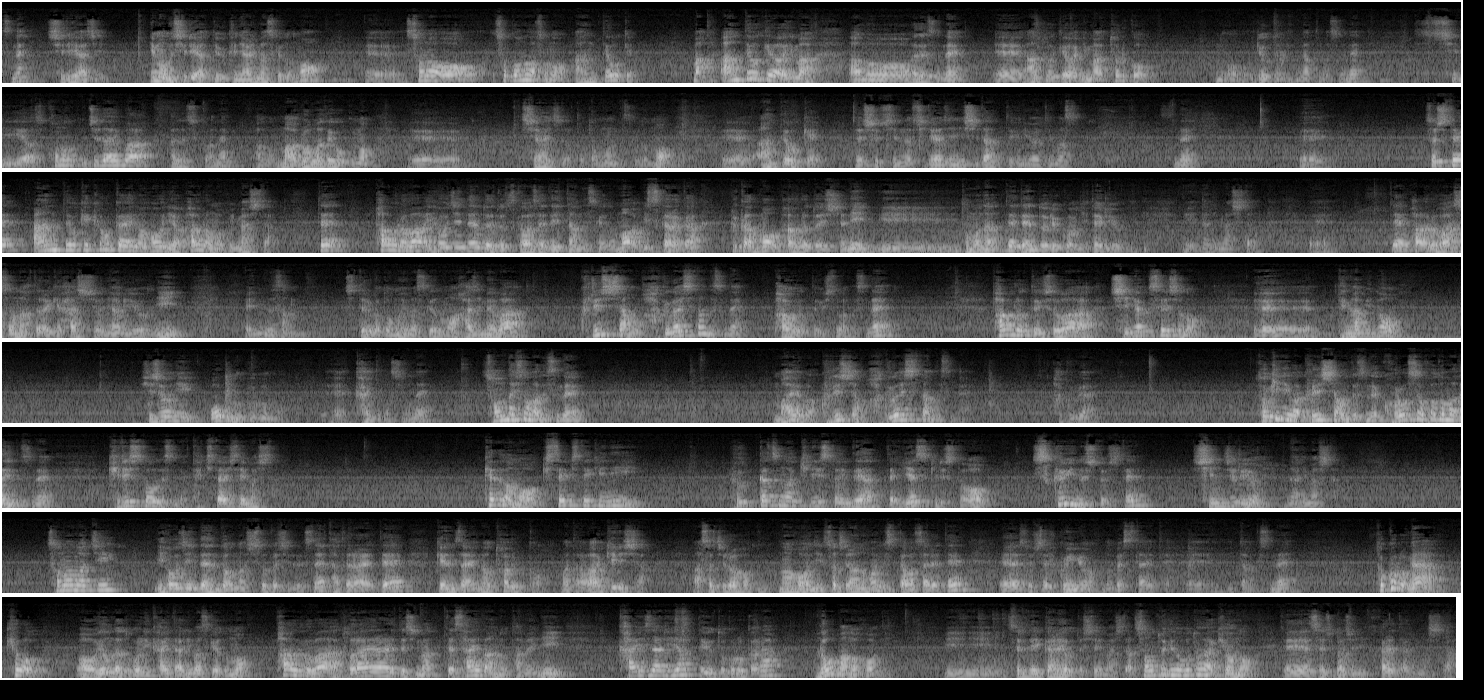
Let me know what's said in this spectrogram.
すね。シリア人。今もシリアっていう国ありますけども、えー、そのそこのそのアンテオ家まあアンテオ家は今あのあれですね、えー、アンテオ家は今トルコの領土になってますよね。シリアこの時代はあれですかね。あの、まあ、ローマ帝国の、えー、支配地だったと思うんですけども、え、アンテオ家出身のシリア人医師だっていうふうに言われています。ね、えー、そしてアンテオ家教会の方にはパウロもいました。でパウロは違法人伝道へと使わせていたんですけどもいつからかルカもパウロと一緒に伴って伝道旅行に出るようになりました、でパウロは使徒の働き8章にあるように、え皆さん知ってるかと思いますけども初めはクリスチャンを迫害したんですね。パウロという人はですねパウロという人は新約聖書の、えー、手紙の非常に多くの部分を、えー、書いてますよね。そんな人がですね前はクリスチャンを迫害してたんですね。迫害。時にはクリスチャンをですね殺すほどまでにですねキリストをですね敵対していました。けれども奇跡的に復活のキリストに出会ってイエス・キリストを救い主として信じるようになりました。その後違法人伝道の使徒としてですね建てられて現在のトルコまたはギリシャあそちらの方にそちらの方に使わされて、えー、そして福音を述べ伝えて、えー、いたんですね。ところが今日読んだところに書いてありますけれどもパウロは捕らえられてしまって裁判のためにカイザリアっていうところからローマの方に、えー、連れて行かれようとしていました。その時のことが今日の、えー、聖書箇所に書かれてありました。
